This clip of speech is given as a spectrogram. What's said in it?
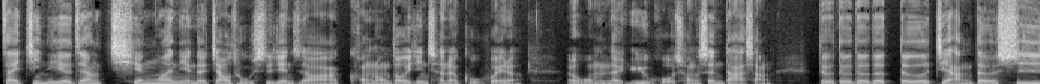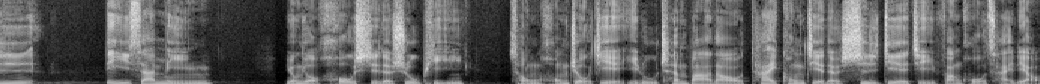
在经历了这样千万年的焦土试炼之后啊，恐龙都已经成了骨灰了，而我们的浴火重生大赏得得得得得奖的是第三名。拥有厚实的树皮，从红酒界一路称霸到太空界的世界级防火材料，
